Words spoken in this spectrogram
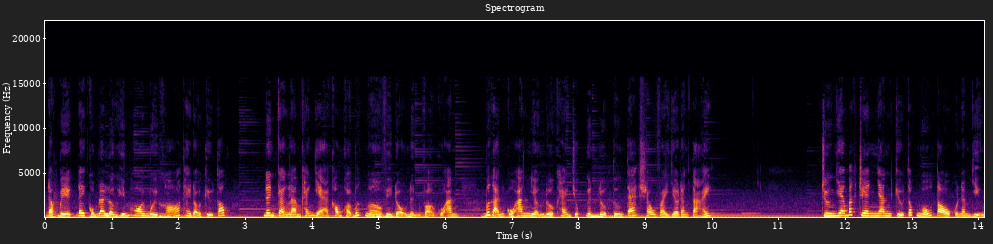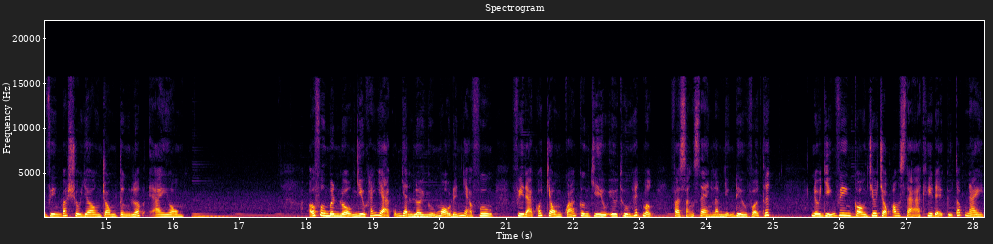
Đặc biệt đây cũng là lần hiếm hoi 10 khó thay đổi kiểu tóc, nên càng làm khán giả không khỏi bất ngờ vì độ nịnh vợ của anh. Bức ảnh của anh nhận được hàng chục nghìn lượt tương tác sau vài giờ đăng tải. Trường Giang bắt trend nhanh kiểu tóc ngố tàu của nam diễn viên Park Seo Yeon trong từng lớp Aeon. Ở phần bình luận, nhiều khán giả cũng dành lời ngưỡng mộ đến Nhã Phương vì đã có chồng quá cưng chiều, yêu thương hết mực và sẵn sàng làm những điều vợ thích. Nữ diễn viên còn chưa chọc ông xã khi để kiểu tóc này,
